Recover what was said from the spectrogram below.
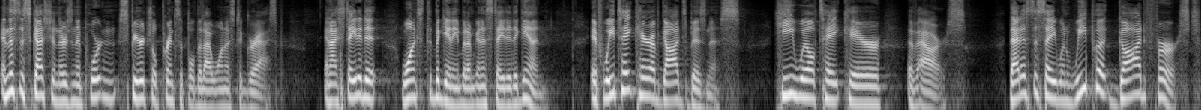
In this discussion, there's an important spiritual principle that I want us to grasp. And I stated it once at the beginning, but I'm going to state it again. If we take care of God's business, He will take care of ours. That is to say, when we put God first,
